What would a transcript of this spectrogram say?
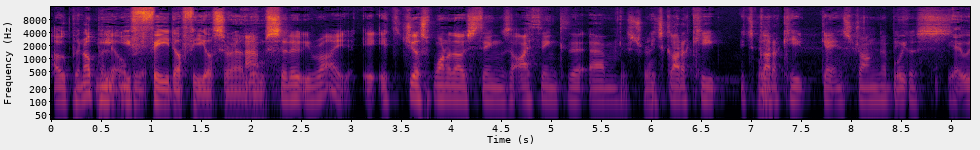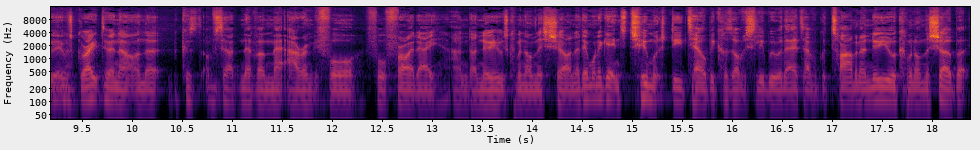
open up a You, little you bit. feed off of your surroundings. Absolutely right. It, it's just one of those things that I think that um, it's got to keep it's got to keep getting stronger because Yeah, it was, it was great doing that on the because obviously I'd never met Arron before for Friday, and I knew he was coming on this show, and I didn't want to get into too much detail because obviously we were there to have a good time, and I knew you were coming on the show. But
